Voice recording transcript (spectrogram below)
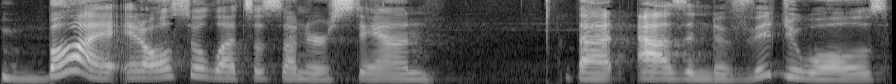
But it also lets us understand that as individuals,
